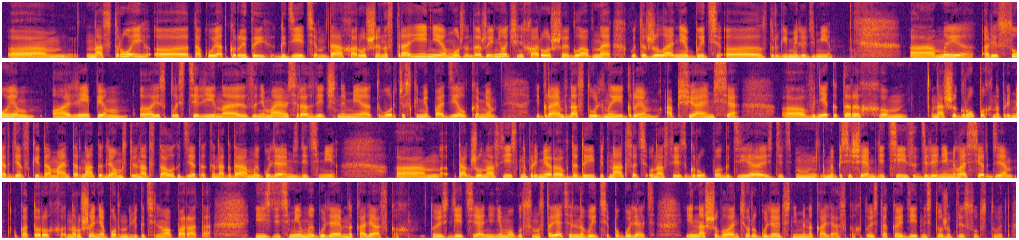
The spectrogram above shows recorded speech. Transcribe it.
Эм, настрой э, такой открытый к детям, да, хорошее настроение, можно даже и не очень хорошее, главное какое-то желание быть э, с другими людьми. Э, мы рисуем, лепим из пластилина, занимаемся различными творческими поделками, играем в настольные игры, общаемся. В некоторых наших группах, например, детские дома-интернаты для умственно отсталых деток, иногда мы гуляем с детьми. Также у нас есть, например, в ДДИ-15 у нас есть группа, где мы посещаем детей из отделения милосердия, у которых нарушение опорно-двигательного аппарата, и с детьми мы гуляем на колясках. То есть дети, они не могут самостоятельно выйти погулять, и наши волонтеры гуляют с ними на колясках. То есть такая деятельность тоже присутствует.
